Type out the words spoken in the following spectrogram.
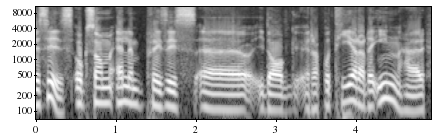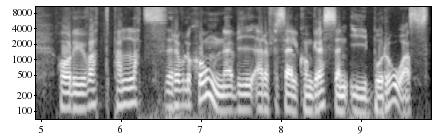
Precis, och som Ellen precis eh, idag rapporterade in här har det ju varit palatsrevolution vid RFSL-kongressen i Borås.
